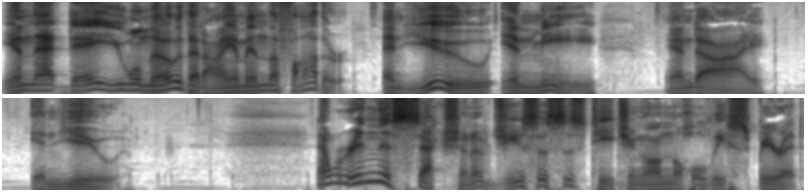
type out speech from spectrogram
In that day you will know that I am in the Father, and you in me, and I in you. Now we're in this section of Jesus' teaching on the Holy Spirit.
